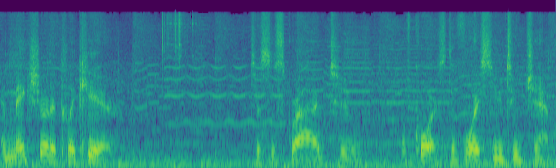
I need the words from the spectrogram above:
And make sure to click here to subscribe to, of course, the Voice YouTube channel.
